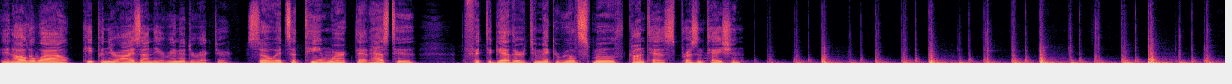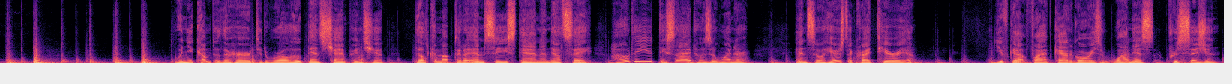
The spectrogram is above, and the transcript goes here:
and all the while keeping your eyes on the arena director. So it's a teamwork that has to fit together to make a real smooth contest presentation. When you come to the Heard to the World Hoop Dance Championship, they'll come up to the MC stand and they'll say, How do you decide who's a winner? And so here's the criteria you've got five categories. One is precision,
